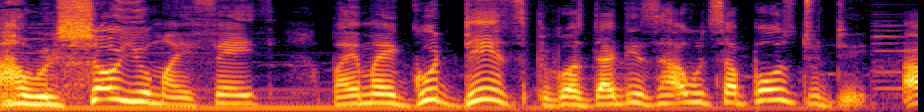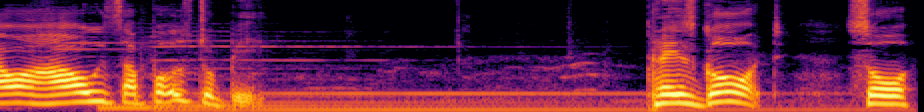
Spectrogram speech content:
I will show you my faith by my good deeds because that is how it's supposed to do, how, how it's supposed to be. Praise God. So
